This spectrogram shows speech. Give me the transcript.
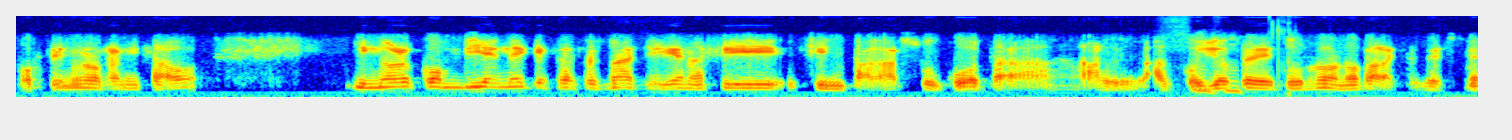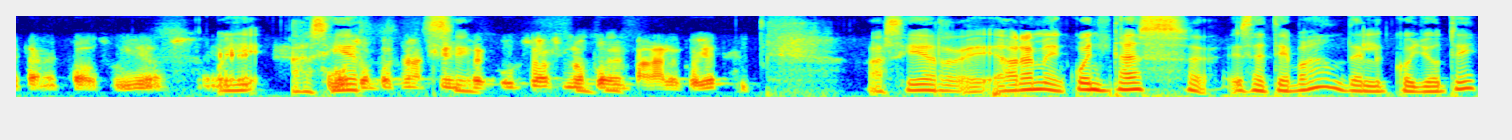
por crimen organizado y no le conviene que esas personas lleguen así sin pagar su cuota al, coyote de turno no para que les metan en Estados Unidos. Oye, eh, así son personas sin recursos no pueden pagar el coyote. Así es. Eh, ahora me cuentas ese tema del coyote,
